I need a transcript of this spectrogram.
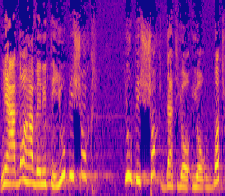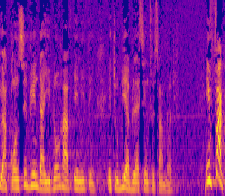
me, I don't have anything. You'll be shocked. You'll be shocked that your, your, what you are considering that you don't have anything, it will be a blessing to somebody. In fact,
